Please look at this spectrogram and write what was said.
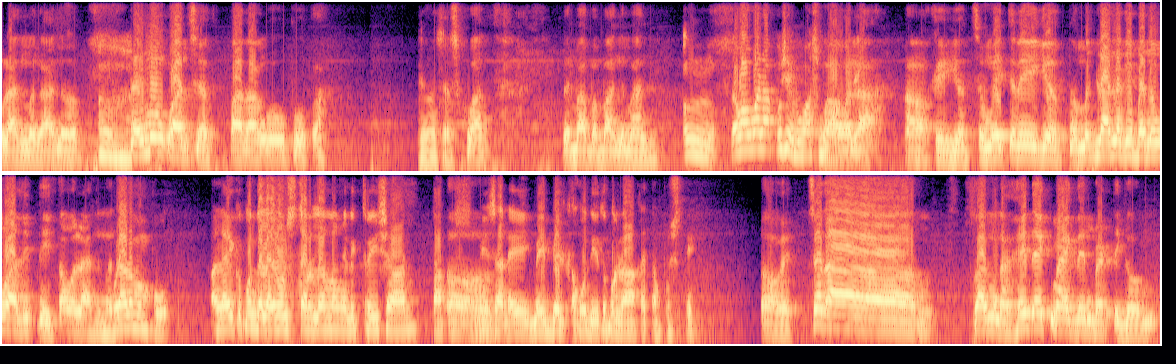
Wala namang gano. Try mo ang kwan, sir. Parang uupo ka. Ganun Sa squat. May bababa naman. Mm, nawawala po siya, bukas mawawala. Wala. Okay, good. So may trigger to. Maglalagay ba ng wallet dito? Wala naman. Wala naman po. Alay ko pong dala rollstar lang ng electrician. Tapos Oo. minsan ay may belt ako dito pag nakakit ng poste. Okay. Sir, ah, kuhan mo na. Headache, migraine, vertigo.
